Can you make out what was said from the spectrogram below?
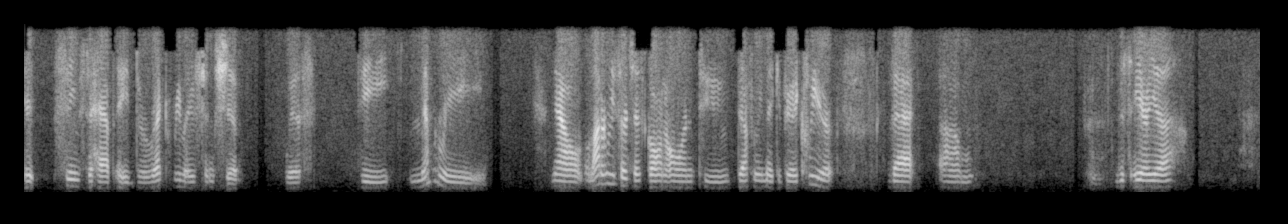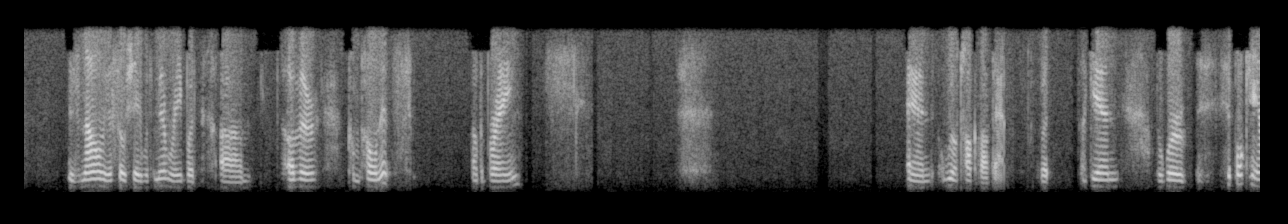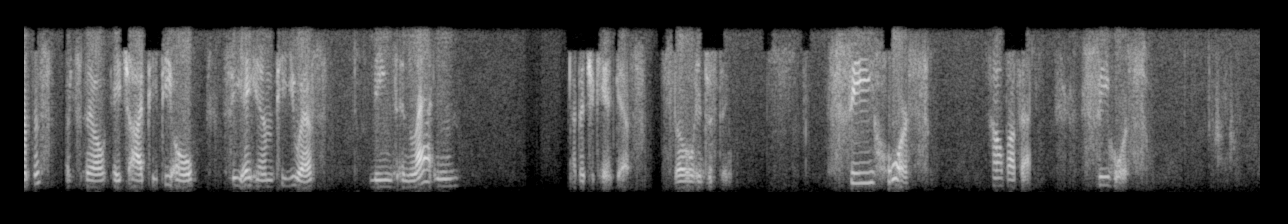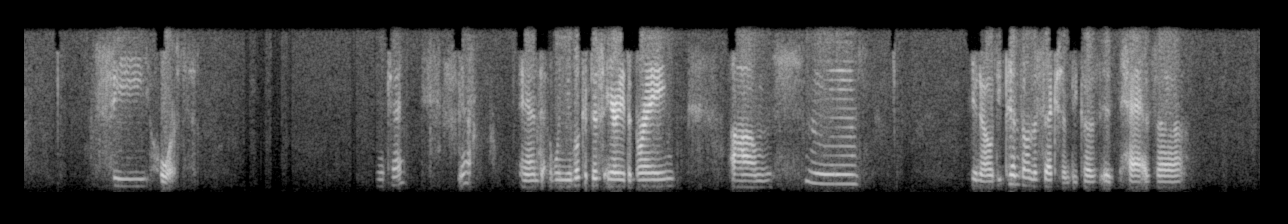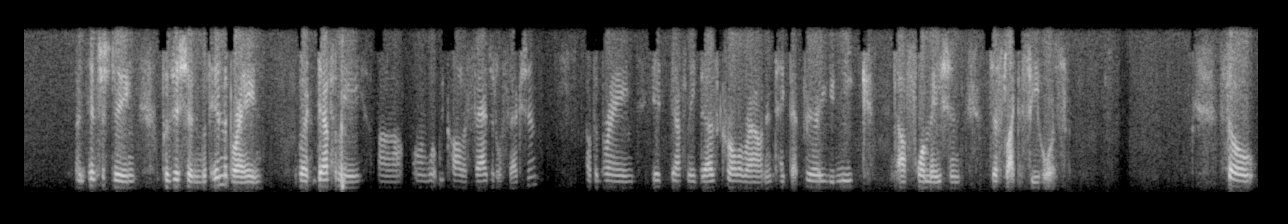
it seems to have a direct relationship with the memory. Now, a lot of research has gone on to definitely make it very clear that um, this area is not only associated with memory, but um, other components of the brain. And we'll talk about that. But again, the word hippocampus, it's spelled H-I-P-P-O-C-A-M-P-U-S, means in Latin, I bet you can't guess. So interesting. Seahorse. How about that? Seahorse. Seahorse. Okay? Yeah. And when you look at this area of the brain, um, hmm, you know, depends on the section because it has uh, an interesting position within the brain, but definitely uh, on what we call a sagittal section of the brain, it definitely does curl around and take that very unique uh, formation, just like a seahorse. So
